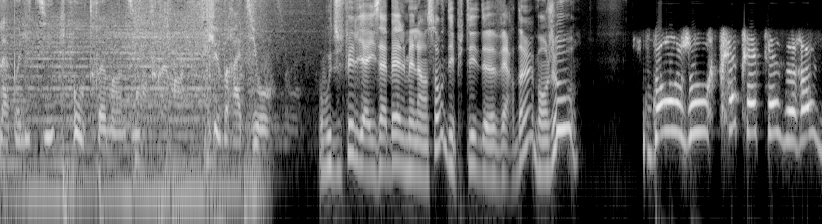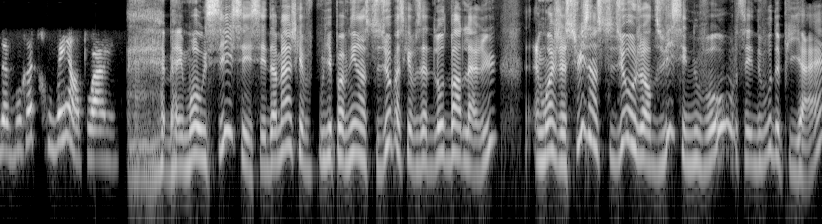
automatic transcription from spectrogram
La politique autrement dit. Cube Radio. Au bout du fil, il y a Isabelle Mélenchon, députée de Verdun. Bonjour. Bonjour, très, très, très heureuse de vous retrouver, Antoine. Ben moi aussi, c'est c'est dommage que vous ne pouviez pas venir en studio parce que vous êtes de l'autre bord de la rue. Moi, je suis en studio aujourd'hui, c'est nouveau, c'est nouveau depuis hier.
